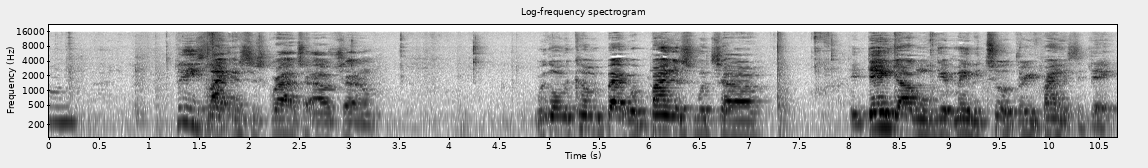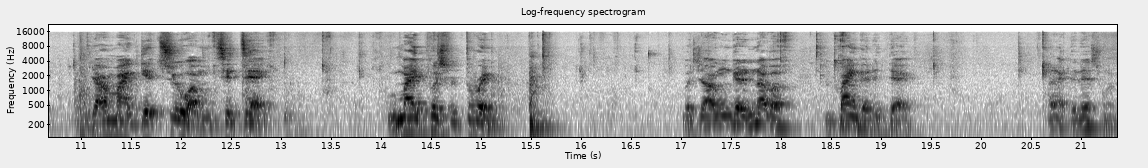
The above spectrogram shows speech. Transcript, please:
Mhm. Please like and subscribe to our channel. We're gonna be coming back with bangers with y'all. Today, y'all gonna get maybe two or three bangers today. Y'all might get two of them today. We might push for three. But y'all gonna get another banger today. After this one.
